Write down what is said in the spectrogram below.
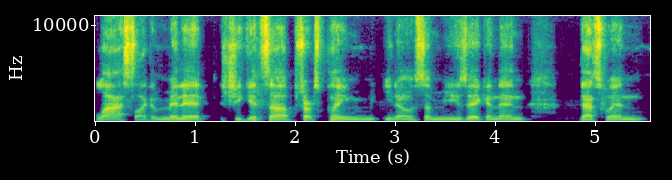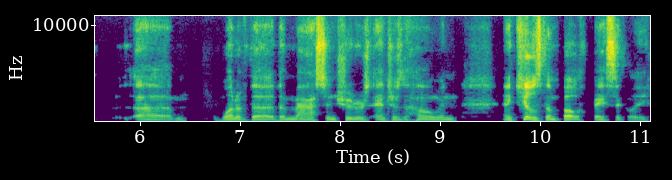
lasts like a minute. She gets up, starts playing, you know, some music, and then that's when um, one of the the mass intruders enters the home and and kills them both basically.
